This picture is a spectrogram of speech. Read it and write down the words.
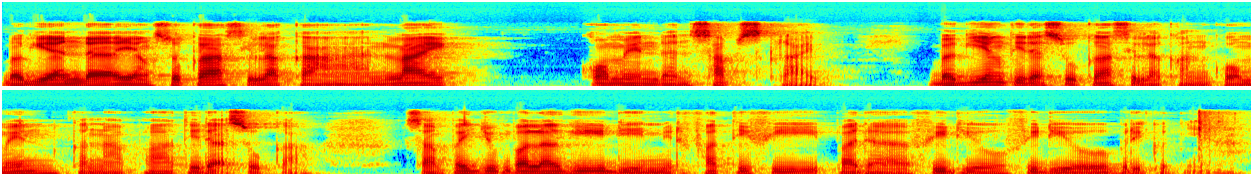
Bagi anda yang suka silakan like komen dan subscribe. Bagi yang tidak suka silakan komen kenapa tidak suka Sampai jumpa lagi di Mirfa TV pada video-video berikutnya.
